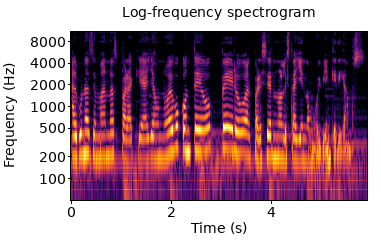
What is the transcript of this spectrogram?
algunas demandas para que haya un nuevo conteo, pero al parecer no le está yendo muy bien, que digamos.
